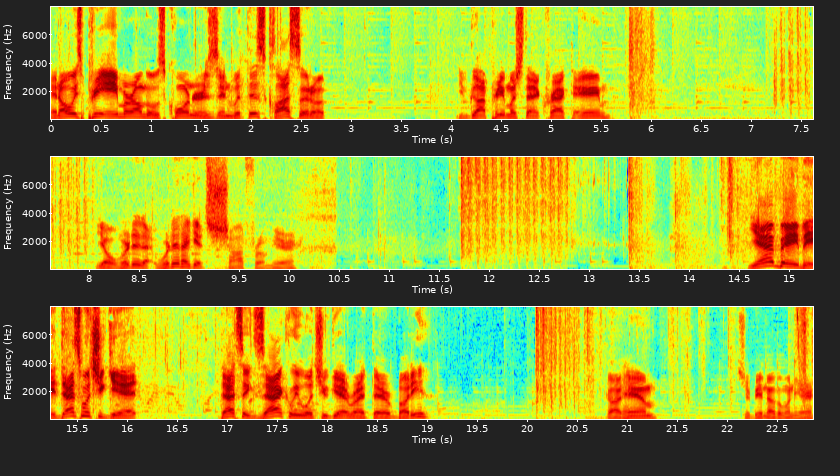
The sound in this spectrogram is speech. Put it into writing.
And always pre-aim around those corners. And with this class setup, you've got pretty much that cracked aim. Yo, where did I, where did I get shot from here? Yeah, baby, that's what you get. That's exactly what you get right there, buddy. Got him. Should be another one here.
